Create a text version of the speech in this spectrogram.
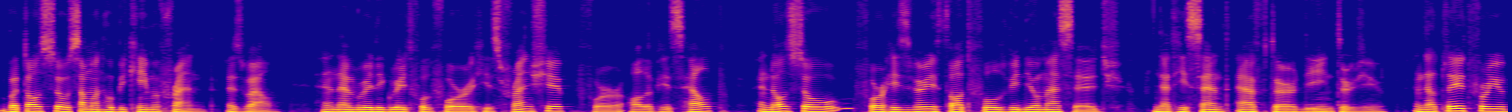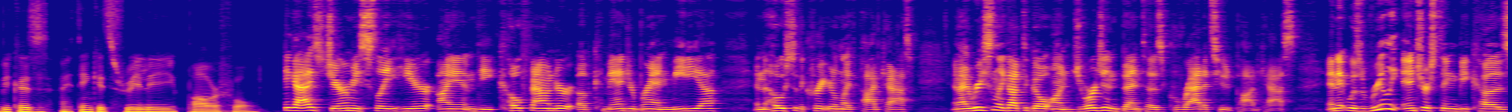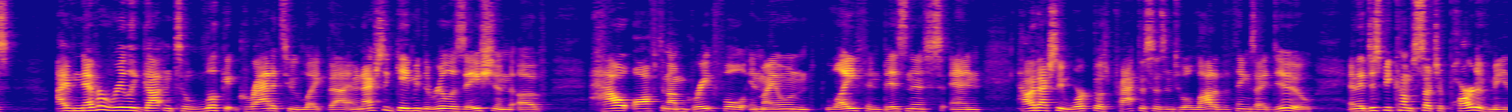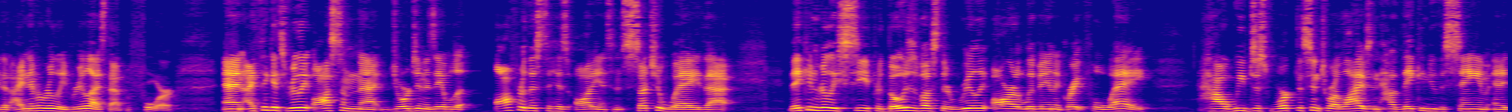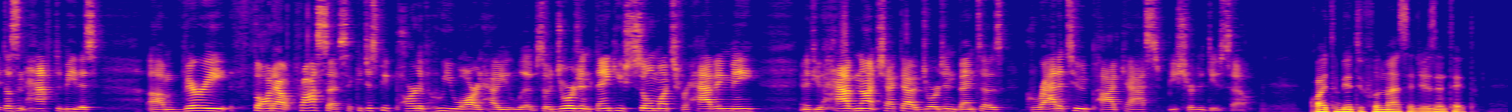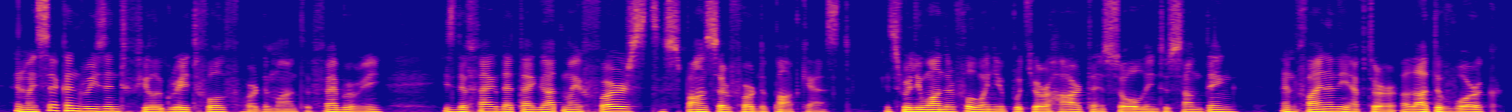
but also someone who became a friend as well. And I'm really grateful for his friendship, for all of his help, and also for his very thoughtful video message that he sent after the interview. And I'll play it for you because I think it's really powerful. Hey guys, Jeremy Slate here. I am the co founder of Command Your Brand Media and the host of the Create Your Own Life podcast. And I recently got to go on Georgian Benta's Gratitude podcast. And it was really interesting because I've never really gotten to look at gratitude like that. And it actually gave me the realization of how often I'm grateful in my own life and business and how I've actually worked those practices into a lot of the things I do. And they just become such a part of me that I never really realized that before. And I think it's really awesome that Georgian is able to offer this to his audience in such a way that they can really see for those of us that really are living in a grateful way how we've just worked this into our lives and how they can do the same. And it doesn't have to be this um, very thought out process. It could just be part of who you are and how you live. So georgian thank you so much for having me. And if you have not checked out georgian benta's gratitude podcast be sure to do so. Quite a beautiful message isn't it? And my second reason to feel grateful for the month of February is the fact that I got my first sponsor for the podcast. It's really wonderful when you put your heart and soul into something, and finally, after a lot of work,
